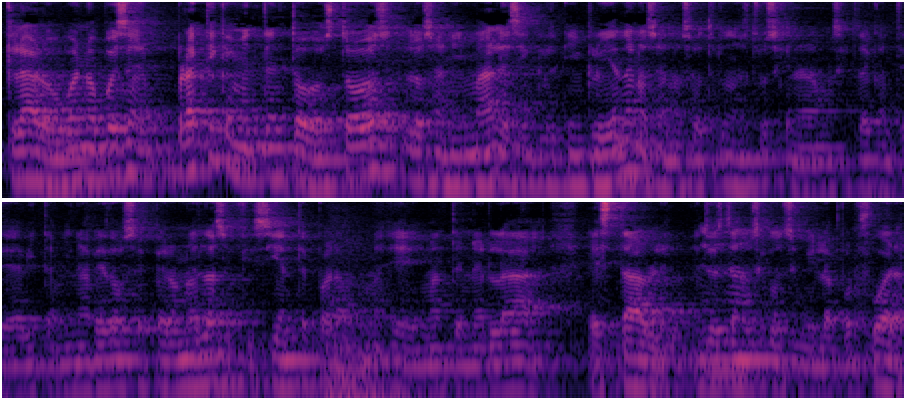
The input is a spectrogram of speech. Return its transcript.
Claro, bueno, pues prácticamente en todos, todos los animales, incluyéndonos a nosotros, nosotros generamos cierta cantidad de vitamina B12, pero no es la suficiente para eh, mantenerla estable, entonces tenemos que consumirla por fuera.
